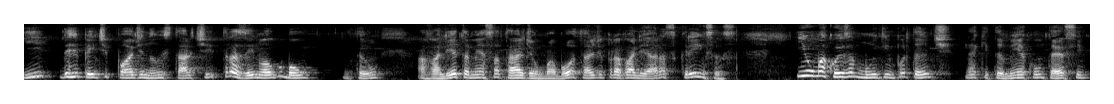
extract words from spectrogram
e de repente pode não estar te trazendo algo bom. Então avalia também essa tarde, é uma boa tarde para avaliar as crenças. E uma coisa muito importante, né, que também acontece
